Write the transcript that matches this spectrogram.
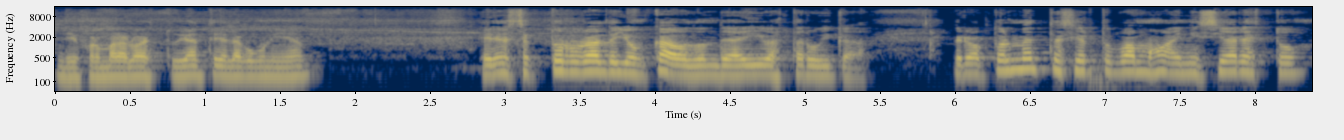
De informar a los estudiantes y a la comunidad en el sector rural de Yoncao, donde ahí va a estar ubicada. Pero actualmente, ¿cierto? Vamos a iniciar esto,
